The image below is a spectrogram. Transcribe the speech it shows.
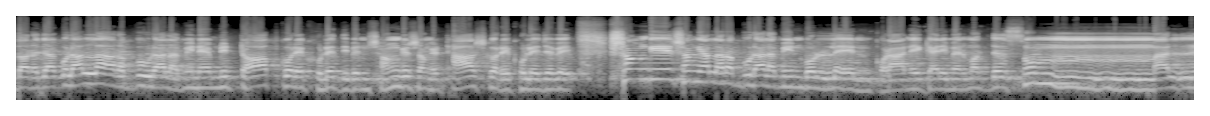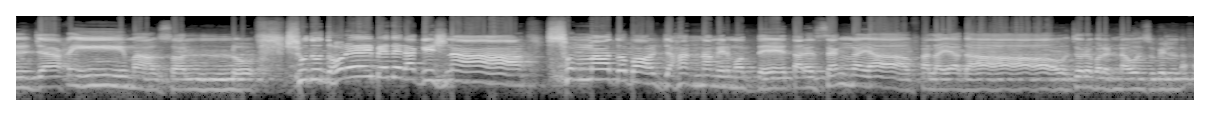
দরজা দরজাগুলো আল্লাহ রব্বুল আলামিন এমনি টপ করে খুলে দিবেন, সঙ্গে সঙ্গে ঠাস করে খুলে যাবে। সঙ্গে সঙ্গে আল্লাহ রব্বুল আলামিন বললেন, কোরআনে কারিমের মধ্যে সুম্মাল জাহিমা সল্লু। শুধু ধরেই বেঁধে রাখিস না। সুম্মা তো বল জাহান্নামের মধ্যে ফালাইয়া দাও। জোরে বলেন, নাউজুবিল্লাহ।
